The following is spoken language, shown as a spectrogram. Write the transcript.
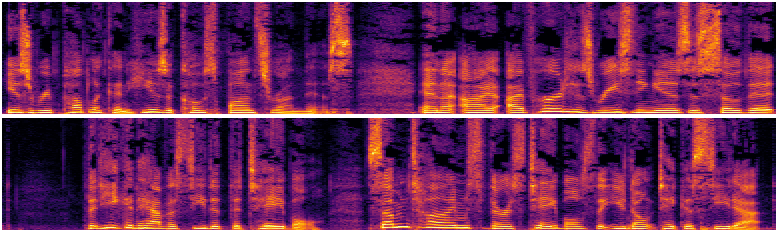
he is a Republican. He is a co-sponsor on this. And I, I've heard his reasoning is, is so that that he can have a seat at the table. Sometimes there's tables that you don't take a seat at.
